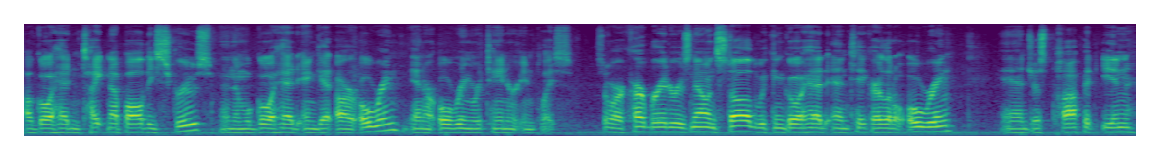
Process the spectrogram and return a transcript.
I'll go ahead and tighten up all these screws and then we'll go ahead and get our O-ring and our O-ring retainer in place. So our carburetor is now installed. We can go ahead and take our little O-ring and just pop it in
